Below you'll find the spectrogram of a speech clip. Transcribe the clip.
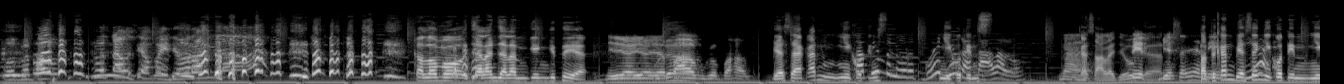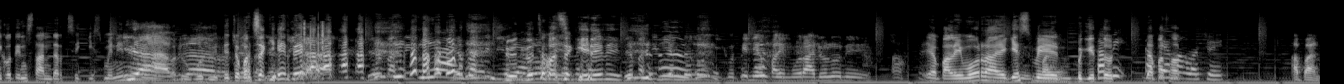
Oh, gue tahu, gue tahu siapa ini orangnya. kalau mau jalan-jalan geng gitu ya, Iya iya iya Udah. paham gue paham. biasanya kan tapi ngikutin menurut gue dia ngikutin nggak salah loh Nah, nggak salah Fit, juga. biasanya Tapi nih, kan biasanya Iya. ngikutin ngikutin standar si Kismin ini. Iya. Aduh, bener. gue duitnya cuma segini. dia- dia pasti Iya, dia pasti iya, diam Duit gue iya, cuma iya, segini nih. dia pasti diam dulu ngikutin yang paling murah dulu nih. Ah, Yang paling murah ya Kismin. Begitu tapi tapi dapat emang loh cuy apaan?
